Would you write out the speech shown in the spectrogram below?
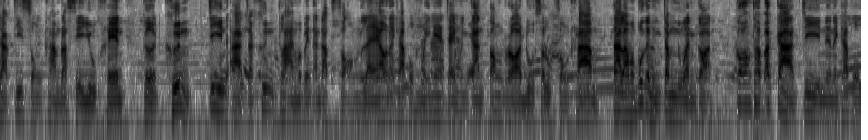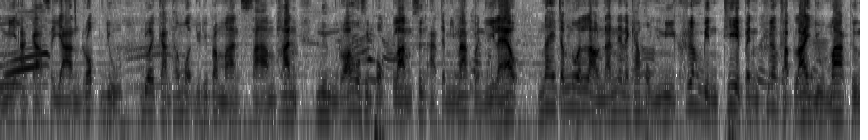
จากที่สงครามรัสเซียยูเครนเกิดขึ้นจีนอาจจะขึ้นกลายมาเป็นอันดับ 2 แล้วนะครับผมไม่แน่ใจเหมือนกันต้องรอดูสรุปสงคราม แต่เรามาพูดกันถึงจำนวนก่อน กองทัพอากาศจีนเนี่ยนะครับผมมีอากาศยานรบอยู่ ด้วยกันทั้งหมดอยู่ที่ประมาณ 3,166ลำซึ่งอาจจะมีมากกว่านี้แล้ว ในจำนวนเหล่านั้นเนี่ยนะครับผมมีเครื่องบินที่เป็นเครื่องขับไล่อยู่มากถึง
